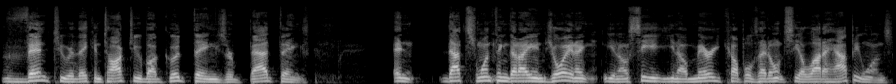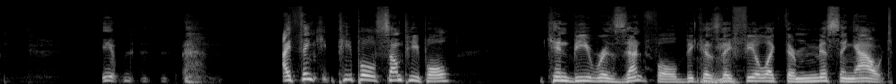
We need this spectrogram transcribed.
vent to or they can talk to about good things or bad things. And that's one thing that I enjoy. And I, you know, see, you know, married couples, I don't see a lot of happy ones. It, I think people, some people can be resentful because they mm-hmm. feel like they're missing out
